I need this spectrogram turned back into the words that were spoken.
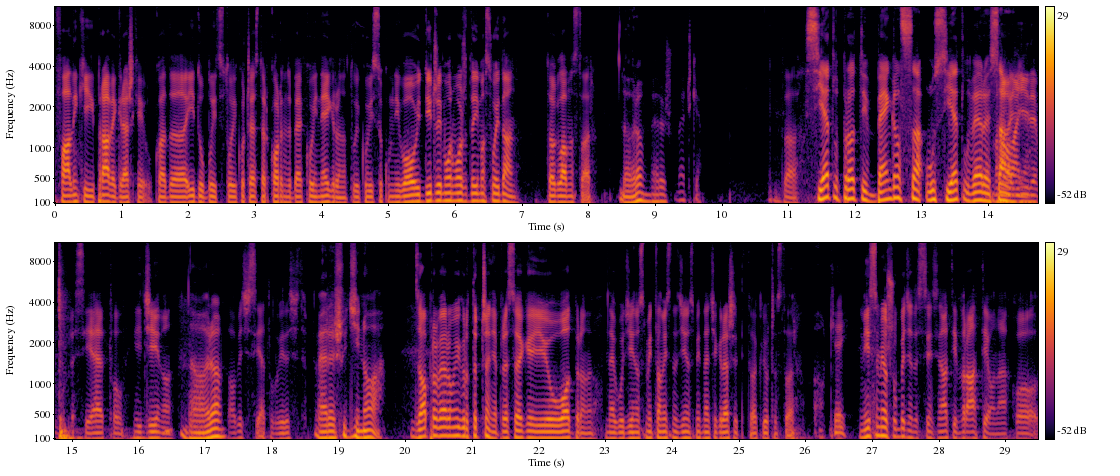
falinke i prave greške kada idu u blic toliko često, jer cornerbackovi ne igraju na toliko visokom nivou i DJ Moore može da ima svoj dan. To je glavna stvar. Dobro, veruješ u mečke. Da. Seattle protiv Bengalsa. U Seattle veruje samo Vanja. idemo pre Seattle i Gino. Dobro, Dobit će Seattle, vidjet ćete. veruješ u Ginoa. Zapravo verujem u igru trčanja, pre svega i u odbranu, nego u Gino Smith, ali mislim da Gino Smith neće grešiti, to je ključna stvar. Okej. Nisam još ubeđen da se Cincinnati vratio onako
